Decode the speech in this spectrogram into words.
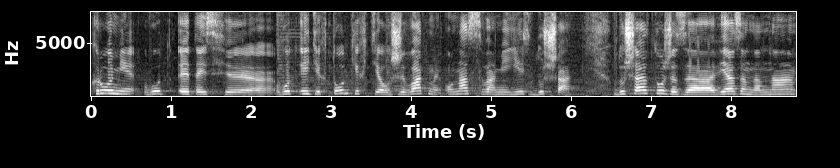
Кроме вот, этой, э, вот этих тонких тел, живатмы, у нас с вами есть душа. Душа тоже завязана на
